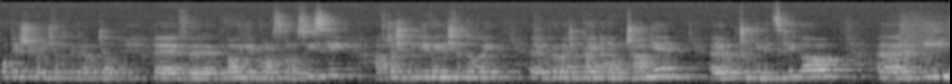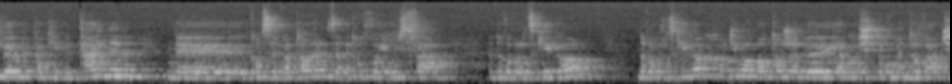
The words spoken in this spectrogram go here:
po I wojnie światowej brał udział e, w wojnie polsko-rosyjskiej, a w czasie II wojny światowej e, prowadził tajne nauczanie, e, uczył niemieckiego e, i był takim tajnym e, konserwatorem zabytków województwa nowogrodzkiego. Nowogrodzkiego chodziło o to, żeby jakoś dokumentować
